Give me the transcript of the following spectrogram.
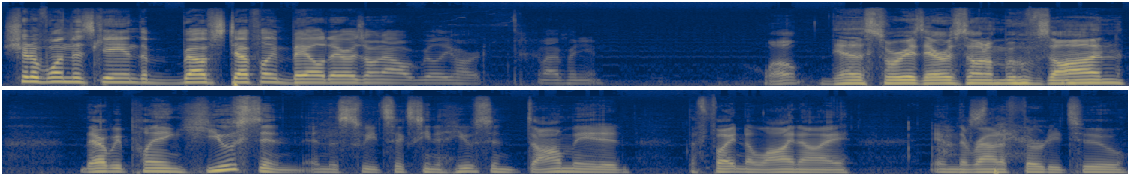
should have won this game. The refs definitely bailed Arizona out really hard, in my opinion. Well, the other story is Arizona moves on. They'll be playing Houston in the Sweet 16. Houston dominated the Fighting Illini in the round of 32.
